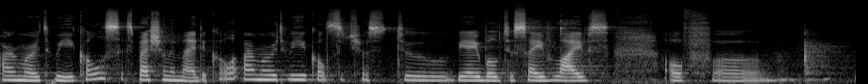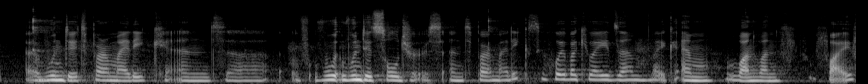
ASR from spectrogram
armored vehicles, especially medical armored vehicles, just to be able to save lives of uh, wounded paramedic and uh, wounded soldiers and paramedics who evacuate them. Like M115,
